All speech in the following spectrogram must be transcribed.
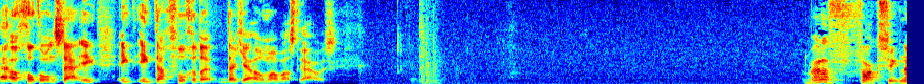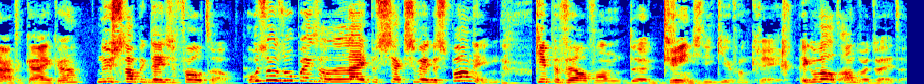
oh god, ontstaat. Ik, ik, ik dacht vroeger dat, dat je homo was trouwens. Waar de fuck zit ik naar te kijken? Nu snap ik deze foto. Hoezo is opeens een lijpe seksuele spanning? Kippenvel van de cringe die ik hiervan kreeg. Ik wil wel het antwoord weten.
